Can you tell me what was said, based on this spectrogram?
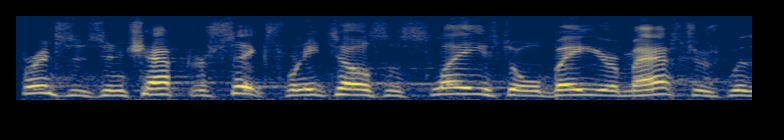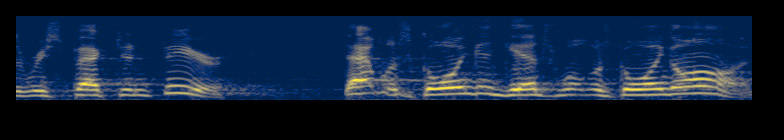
For instance, in chapter 6, when he tells the slaves to obey your masters with respect and fear, that was going against what was going on.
